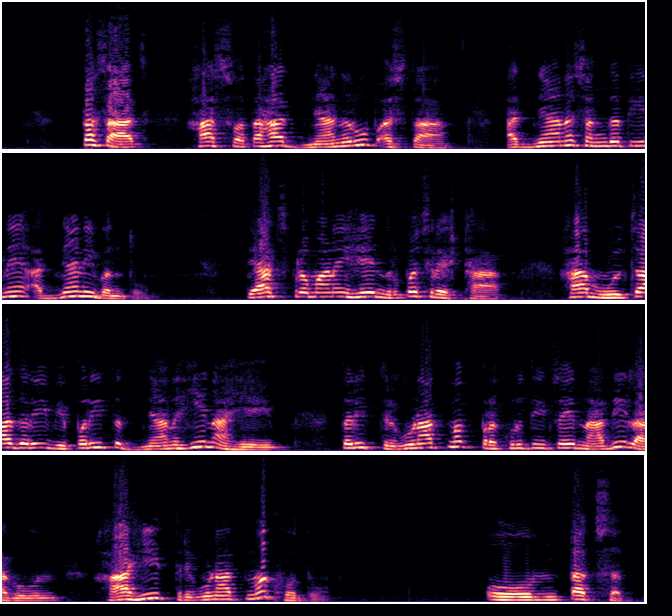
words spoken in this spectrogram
तसाच हा स्वतः ज्ञानरूप असता अज्ञान संगतीने अज्ञानी बनतो. त्याचप्रमाणे हे नृपश्रेष्ठा हा मूळचा जरी विपरीत ज्ञानहीन आहे तरी त्रिगुणात्मक प्रकृतीचे नादी लागून हाही त्रिगुणात्मक होतो. ओम तत्सत.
